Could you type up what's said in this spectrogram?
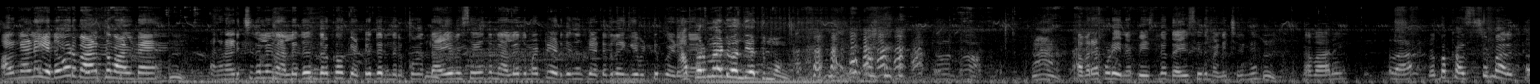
அதனால ஏதோ ஒரு வாழ்க்கை வாழ்ந்தேன். அங்க நடிச்சதுல நல்லது இருந்திருக்கோம் கெட்டது இருந்திருக்கும். தயவு செய்து நல்லது மட்டும் எடுத்துங்க கெட்டதுல இங்க விட்டு போயிடுங்க. அப்புறமேட்டு வந்து எடுத்துமோங்க ஆ. அவரா கூட என்ன பேசினா தயவு செய்து மன்னிச்சிருங்க. நான் வாரேன். ரொம்ப கஷ்டமா இருக்கு.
